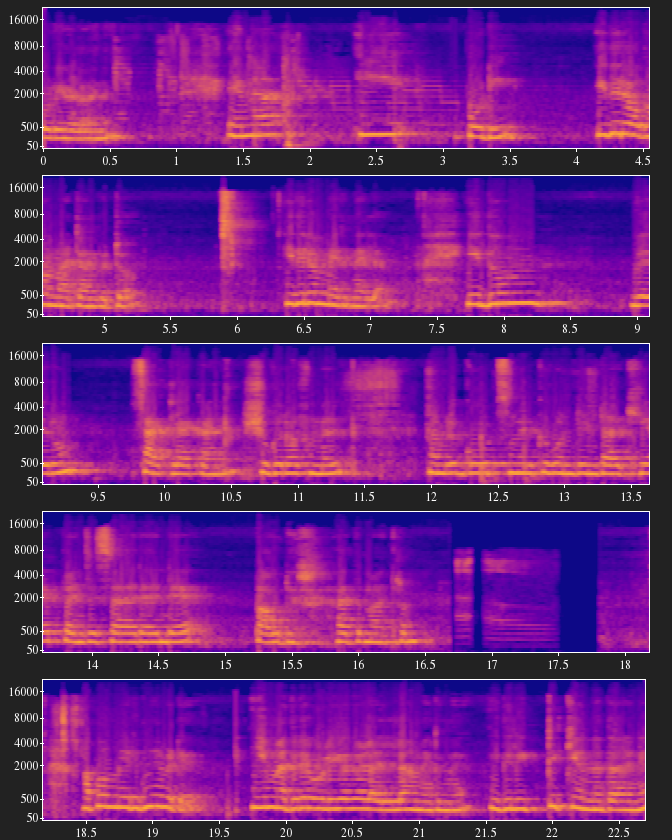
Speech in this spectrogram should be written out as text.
ഗുളികളാണ്. എന്നാൽ ഈ പൊടി ഇത് രോഗം മാറ്റാൻ പറ്റുമോ ഇതിലും മരുന്നില്ല. ഇതും വെറും സാക്ലാക്കാണ്. ഷുഗർ ഓഫ് മിൽക്ക് നമ്മൾ ഗോഡ്സ് മിൽക്ക് കൊണ്ടുണ്ടാക്കിയ പഞ്ചസാരന്റെ പൗഡർ അത് മാത്രം. അപ്പം മരുന്ന് എവിടെ? ഈ മധുര ഗുളികകളെല്ലാം മരുന്ന് ഇതിൽ ഇറ്റിക്കുന്നതാണ്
